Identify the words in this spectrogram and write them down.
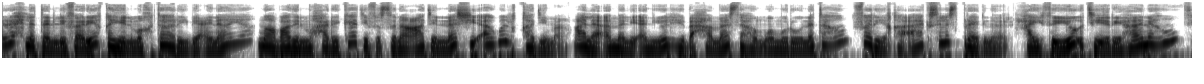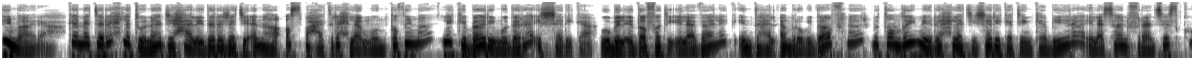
رحلة لفريقه المختار بعناية مع بعض المحركات في الصناعات الناشئة والقادمة على أمل أن يلهب حماسهم ومرونتهم فريق أكسل سبرينغر حيث يؤتي رهانه ثماره كانت الرحلة ناجحة لدرجة أنها أصبحت رحلة منتظمة لكبار مدراء الشركة. وبالإضافة إلى ذلك انتهى الأمر بدوفنر بتنظيم رحلة شركة كبيرة إلى سان فرانسيسكو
